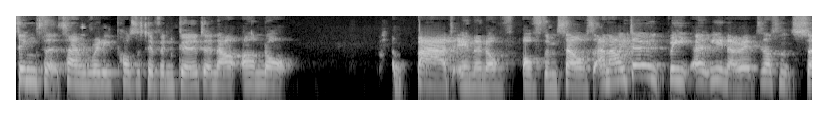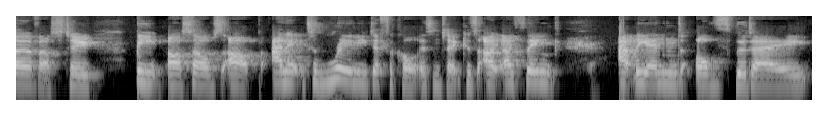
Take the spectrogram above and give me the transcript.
things that sound really positive and good and are, are not bad in and of, of themselves. And I don't be, uh, you know, it doesn't serve us to beat ourselves up. And it's really difficult, isn't it? Because I, I think at the end of the day,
